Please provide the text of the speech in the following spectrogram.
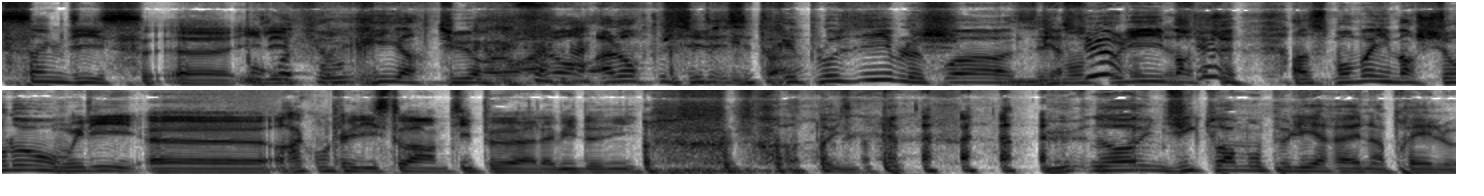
5-10. Euh, il Pourquoi est tu fou. ris, Arthur alors, alors, alors que c'est très plausible, quoi. C'est Bien sûr, Montpellier, il bien marche- sûr. en ce moment, il marche sur l'eau. Willy, euh, raconte-lui l'histoire un petit peu à l'ami Denis. Une- non, une victoire Montpellier-Rennes après le.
